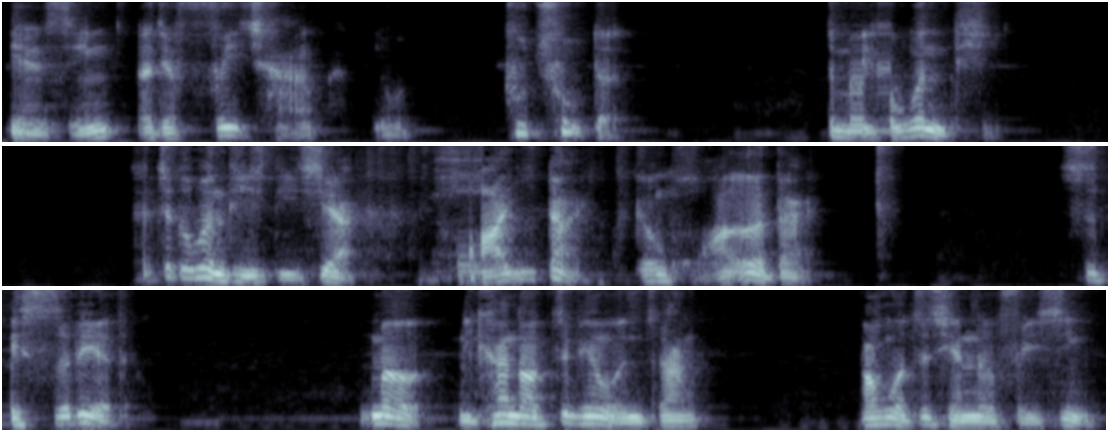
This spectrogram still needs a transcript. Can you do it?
典型而且非常有突出的这么一个问题。在这个问题底下，华一代跟华二代是被撕裂的。那么你看到这篇文章。包括之前的回信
